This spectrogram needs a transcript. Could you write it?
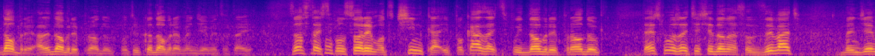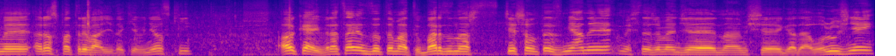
dobry, ale dobry produkt, bo tylko dobre będziemy tutaj, zostać sponsorem odcinka i pokazać swój dobry produkt, też możecie się do nas odzywać. Będziemy rozpatrywali takie wnioski. Ok, wracając do tematu. Bardzo nas cieszą te zmiany. Myślę, że będzie nam się gadało luźniej.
